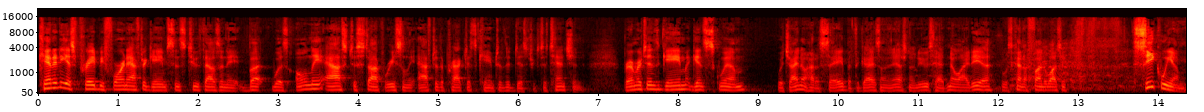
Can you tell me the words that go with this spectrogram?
Kennedy has prayed before and after games since 2008, but was only asked to stop recently after the practice came to the district's attention. Bremerton's game against Sequim, which I know how to say, but the guys on the national news had no idea. It was kind of fun to watch. Sequim.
